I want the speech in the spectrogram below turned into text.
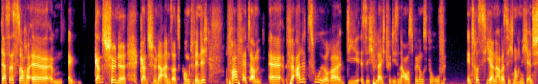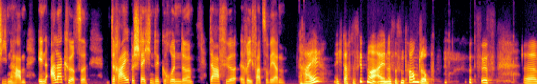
Das ist doch äh, äh, ganz schöne, ganz schöner Ansatzpunkt, finde ich. Frau Vetter, äh, für alle Zuhörer, die sich vielleicht für diesen Ausbildungsberuf interessieren, aber sich noch nicht entschieden haben, in aller Kürze drei bestechende Gründe dafür, Refa zu werden. Drei? Ich dachte, es gibt nur einen. Es ist ein Traumjob. Es ist, äh,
